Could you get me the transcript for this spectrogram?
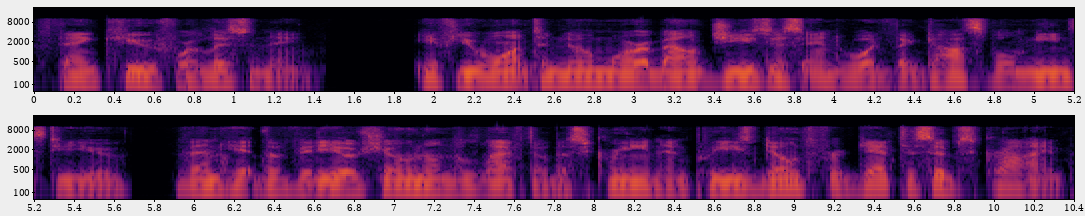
Thank you for listening. If you want to know more about Jesus and what the gospel means to you, then hit the video shown on the left of the screen and please don't forget to subscribe.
